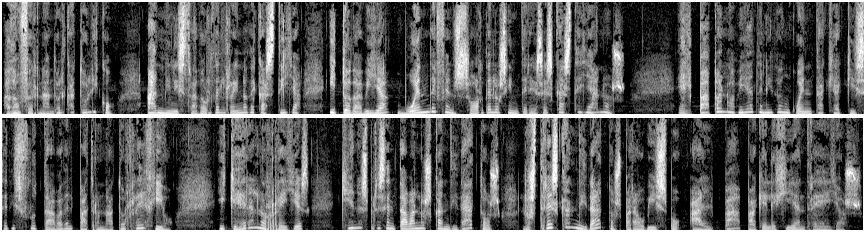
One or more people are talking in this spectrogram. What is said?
a don Fernando el Católico, administrador del reino de Castilla y todavía buen defensor de los intereses castellanos. El Papa no había tenido en cuenta que aquí se disfrutaba del patronato regio y que eran los reyes quienes presentaban los candidatos, los tres candidatos para obispo, al Papa que elegía entre ellos.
